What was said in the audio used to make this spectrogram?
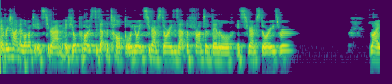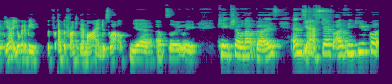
every time they log onto Instagram, if your post is at the top or your Instagram stories is at the front of their little Instagram stories room, like, yeah, you're going to be at the front of their mind as well. Yeah, absolutely. Keep showing up, guys. And so, Yes. Steph, I think you've got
